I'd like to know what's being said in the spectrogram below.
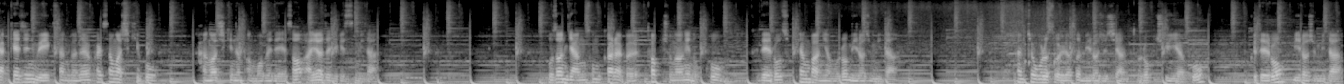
약해진 외익 상근을 활성화시키고 강화시키는 방법에 대해서 알려드리겠습니다. 우선 양 손가락을 턱 중앙에 놓고 그대로 수평 방향으로 밀어줍니다. 한쪽으로 쏠려서 밀어주지 않도록 주의하고 그대로 밀어줍니다.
